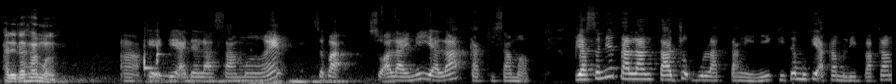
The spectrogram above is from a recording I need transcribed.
Adalah sama. Ah, okay, dia adalah sama eh. Sebab soalan ini ialah kaki sama. Biasanya dalam tajuk bulatan ini, kita mungkin akan melibatkan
